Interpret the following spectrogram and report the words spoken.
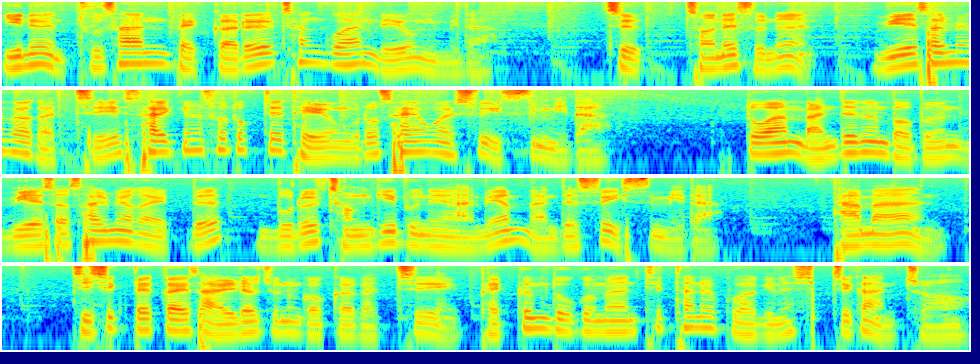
이는 두산 백과를 참고한 내용입니다. 즉, 전해수는 위의 설명과 같이 살균 소독제 대용으로 사용할 수 있습니다. 또한 만드는 법은 위에서 설명할 듯 물을 전기분해하면 만들 수 있습니다. 다만 지식백과에서 알려주는 것과 같이 백금 도금한 티탄을 구하기는 쉽지가 않죠.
